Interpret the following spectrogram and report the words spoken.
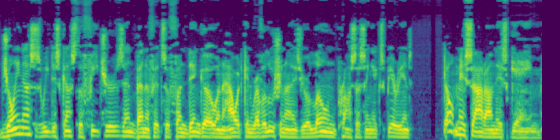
Join us as we discuss the features and benefits of Fundingo and how it can revolutionize your loan processing experience. Don't miss out on this game.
